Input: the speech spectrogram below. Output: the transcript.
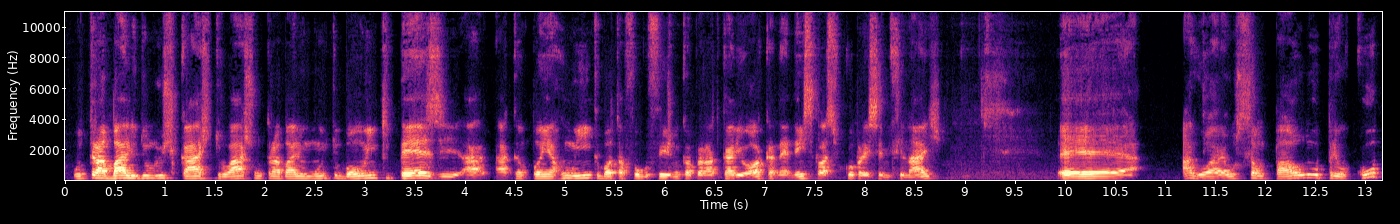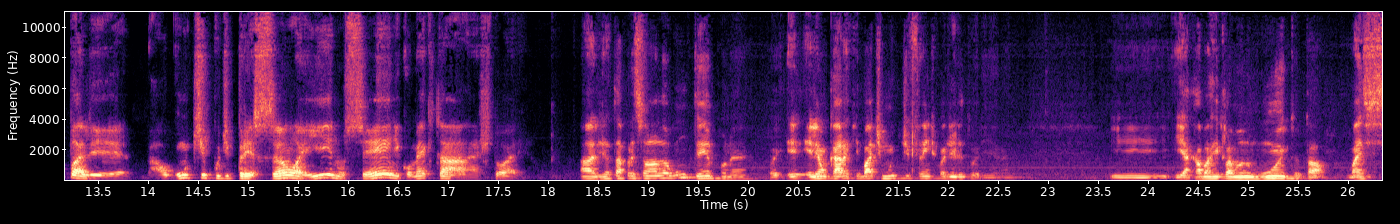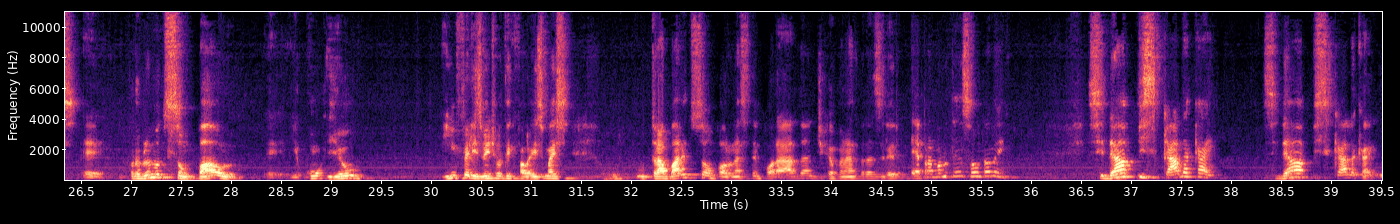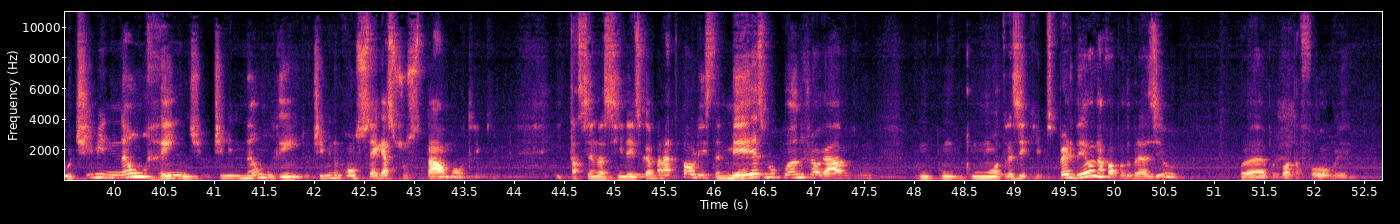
O trabalho do Luiz Castro acho um trabalho muito bom, em que pese a, a campanha ruim que o Botafogo fez no Campeonato Carioca, né? nem se classificou para as semifinais. É, Agora, o São Paulo preocupa ali algum tipo de pressão aí no Ceni? Como é que tá a história? Ah, ele já está pressionado há algum tempo, né? Ele é um cara que bate muito de frente com a diretoria, né? E, e acaba reclamando muito e tal. Mas é, o problema do São Paulo, é, e eu, eu, infelizmente vou ter que falar isso, mas o, o trabalho do São Paulo nessa temporada de Campeonato Brasileiro é para manutenção também. Se der uma piscada, cai se der uma piscada, cara, o time não rende, o time não rende, o time não consegue assustar uma outra equipe. E tá sendo assim desde o Campeonato Paulista, mesmo quando jogava com, com, com outras equipes. Perdeu na Copa do Brasil para o Botafogo,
